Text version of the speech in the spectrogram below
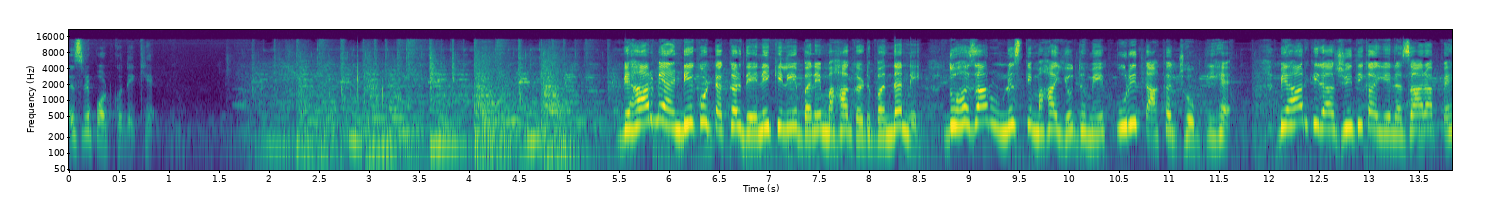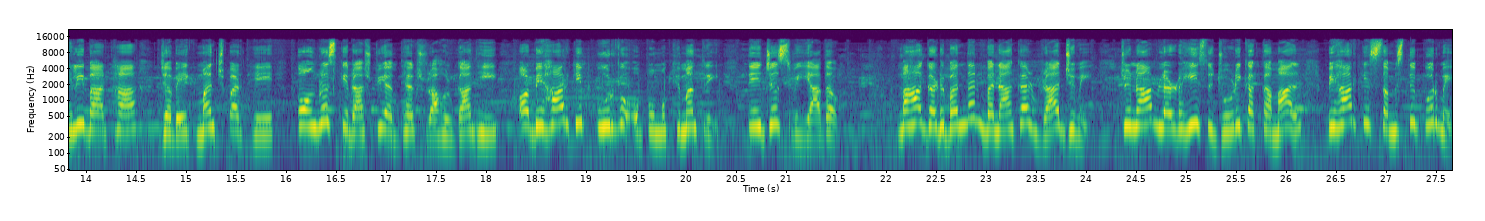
इस रिपोर्ट को देखिए। बिहार में एनडीए को टक्कर देने के लिए बने महागठबंधन ने 2019 के महायुद्ध में पूरी ताकत झोंक दी है। बिहार की राजनीति का ये नज़ारा पहली बार था जब एक मंच पर थे कांग्रेस के राष्ट्रीय अध्यक्ष राहुल गांधी और बिहार के पूर्व उप मुख्यमंत्री तेजस्वी यादव। महागठबंधन बनाकर राज्य में चुनाव लड़ रही इस जोड़ी का कमाल बिहार के समस्तीपुर में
